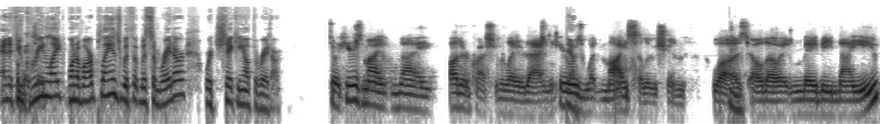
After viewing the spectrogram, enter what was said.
And if you Okay, so- green light one of our planes with with some radar, we're shaking out the radar. So here's my my other question related to that, and here Yeah. is what my solution hmm. was, although it may be naive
